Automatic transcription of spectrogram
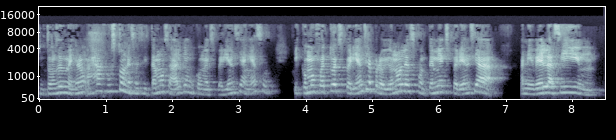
Entonces me dijeron, ah, justo necesitamos a alguien con experiencia en eso. ¿Y cómo fue tu experiencia? Pero yo no les conté mi experiencia a nivel así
